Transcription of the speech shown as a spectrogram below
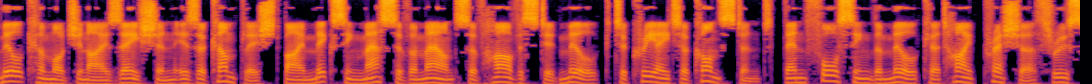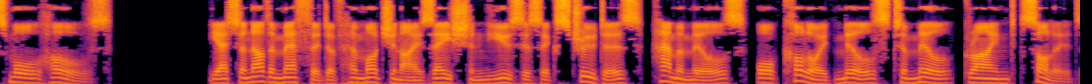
Milk homogenization is accomplished by mixing massive amounts of harvested milk to create a constant, then forcing the milk at high pressure through small holes. Yet another method of homogenization uses extruders, hammer mills, or colloid mills to mill grind solids.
